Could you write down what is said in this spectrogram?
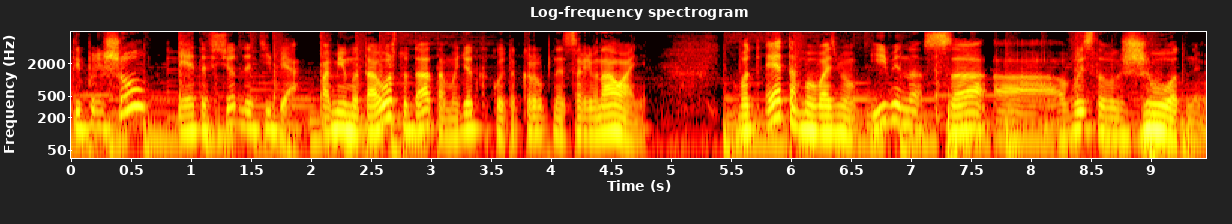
ты пришел, и это все для тебя. Помимо того, что, да, там идет какое-то крупное соревнование. Вот это мы возьмем именно с а, выставок с животными.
